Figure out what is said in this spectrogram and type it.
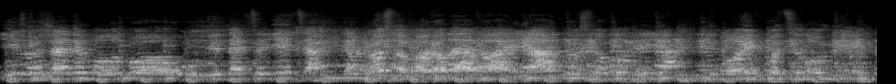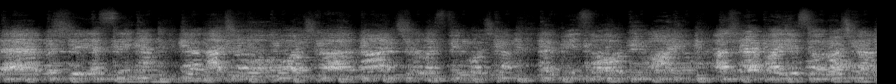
І рожене молоко у квітець аж сорочка.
